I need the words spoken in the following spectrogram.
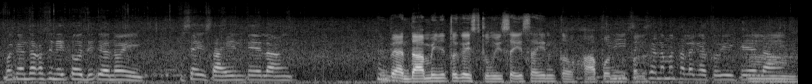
Maganda kasi nito, di, ano eh, isa-isahin kaya lang. Siyempre, ang dami nito guys, kung isa-isahin to, hapon Hindi, to. isa-isa naman talaga to eh, kaya lang Mm.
